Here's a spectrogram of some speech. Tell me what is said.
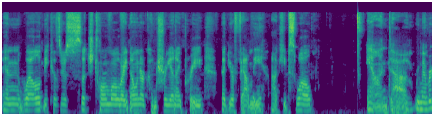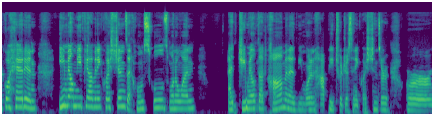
and well because there's such turmoil right now in our country and i pray that your family uh, keeps well and uh, remember, go ahead and email me if you have any questions at homeschools101 at gmail.com and I'd be more than happy to address any questions or or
